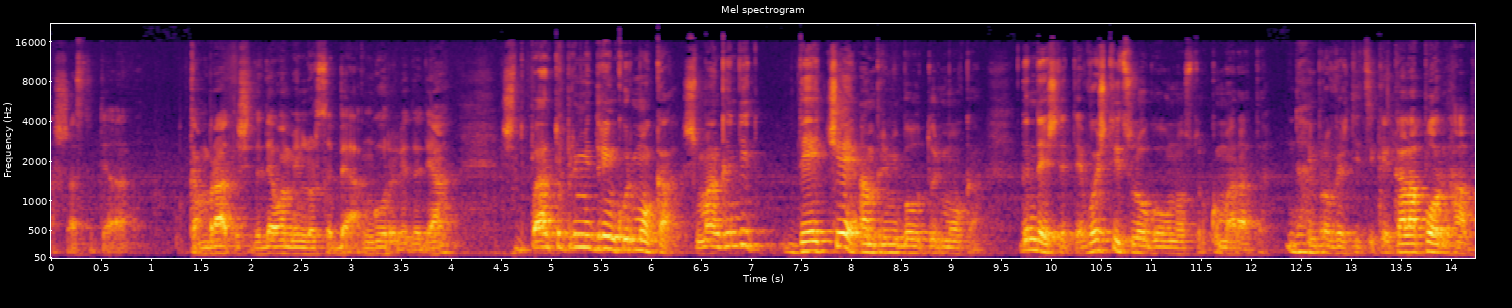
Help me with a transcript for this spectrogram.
așa, stătea cambrată și dădea oamenilor să bea, în gură le dădea. Și după aia tot primit drinkuri moca. Și m-am gândit, de ce am primit băuturi moca? Gândește-te, voi știți logo-ul nostru, cum arată? Da. Introvertiții, că e ca la Pornhub.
